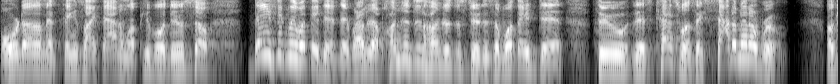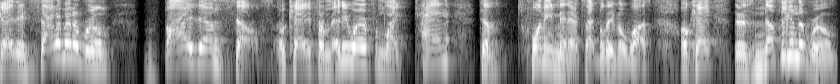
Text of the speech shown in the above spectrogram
boredom and things like that and what people would do. So basically what they did, they rounded up hundreds and hundreds of students and what they did through this test was they sat them in a room, okay? They sat them in a room by themselves, okay? From anywhere from like 10 to 20 minutes, I believe it was, okay? There's nothing in the room,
